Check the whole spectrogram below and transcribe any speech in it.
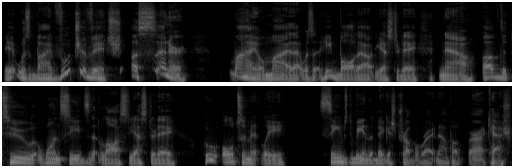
it was by Vucevic, a center. My oh my, that was a he balled out yesterday. Now, of the two one seeds that lost yesterday, who ultimately seems to be in the biggest trouble right now, or, uh, Cash?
